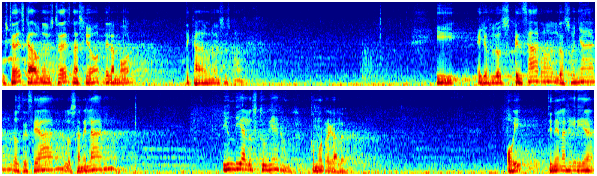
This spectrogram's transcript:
Ustedes, cada uno de ustedes nació del amor de cada uno de sus padres. Y ellos los pensaron, los soñaron, los desearon, los anhelaron. Y un día los tuvieron como un regalo. Hoy tienen la alegría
